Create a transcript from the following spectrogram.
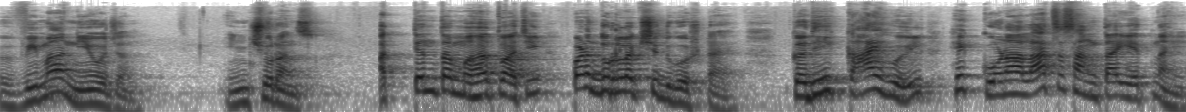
विमा नियोजन. इन्शुरन्स अत्यंत महत्त्वाची पण दुर्लक्षित गोष्ट आहे. कधी काय होईल हे कोणालाच सांगता येत नाही.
